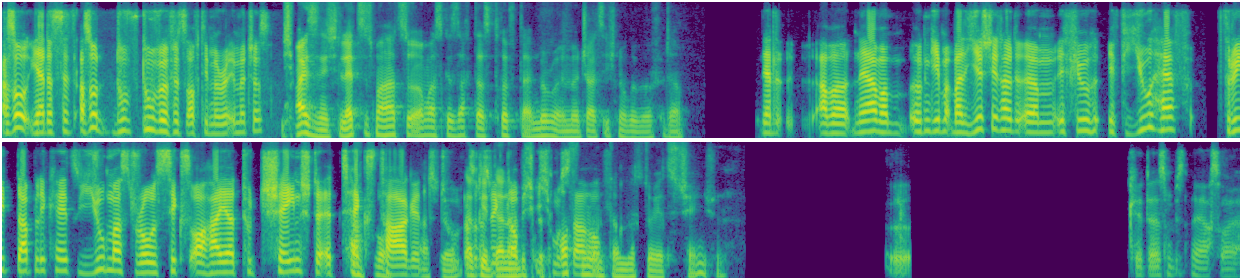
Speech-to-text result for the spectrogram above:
Achso, ja, das ist jetzt. Achso, du, du würfelst auf die Mirror Images? Ich weiß es nicht. Letztes Mal hast du irgendwas gesagt, das trifft dein Mirror Image, als ich nur gewürfelt habe. Ja, aber naja, man- irgendjemand, weil hier steht halt, ähm, if you if you have three duplicates, you must roll six or higher to change the attack's so, target. so. Also okay, deswegen glaube ich, ich muss darauf. dann musst du jetzt changen. Okay, der ist ein bisschen. Ja, so, ja.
